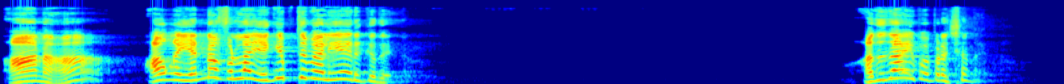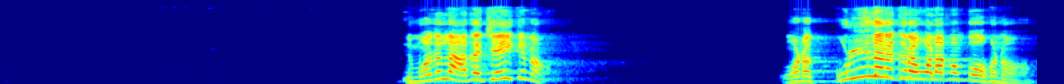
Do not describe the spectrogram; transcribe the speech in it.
ஆனா அவங்க என்ன ஃபுல்லா எகிப்து மேலேயே இருக்குது. அதுதான் இப்ப பிரச்சனை. நீ முதல்ல அதை ஜெயிக்கணும். உனக்குள்ள இருக்கிற உலகம் போகணும்.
